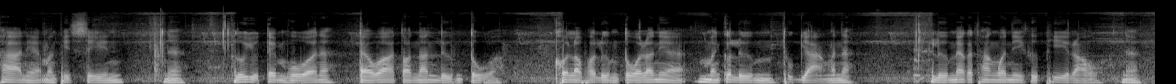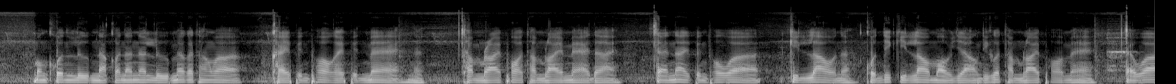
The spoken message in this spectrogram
ฆ่าเนี่ยมันผิดศีลนะรู้อยู่เต็มหัวนะแต่ว่าตอนนั้นลืมตัว คนเราพอลืมตัวแล้วเนี่ยมันก็ลืมทุกอย่างนะลืมแม้กระทั่งว่านี่คือพี่เรานะบางคนลืมหนักกว่านั้นนะลืมแม้กระทั่งว่าใครเป็นพ่อใครเป็นแม่นะทำร้ายพ่อทำร้ายแม่ได้ แต่น่าจะเป็นเพราะว่ากินเหล้านะคนที่กินเหล้าเมายาที่ก็ทำร้ายพ่อแม่ แต่ว่า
